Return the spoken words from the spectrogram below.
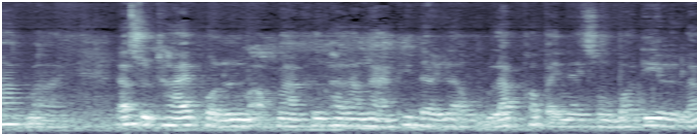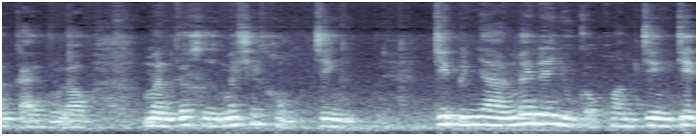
มากมาย แล้วสุดท้ายผลออกมาคือพลังงานที่เดยเรารับเข้าไปในโซบอดี้หรือร่างกายของเรา มันก็คือไม่ใช่ของจริง จิตวิญญาณไม่ได้อยู่กับความจริง จิต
